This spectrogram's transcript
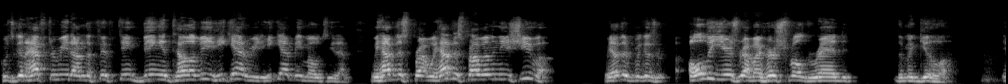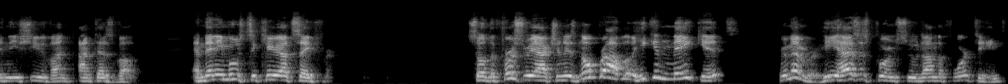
who's going to have to read on the 15th being in Tel Aviv. He can't read. He can't be motzi them. We have this problem. We have this problem in the yeshiva. We have it because all the years Rabbi Hirschfeld read the Megillah in the yeshiva on, on Tezvav. And then he moves to Kiryat Sefer. So the first reaction is no problem. He can make it. Remember, he has his Purim suit on the 14th,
